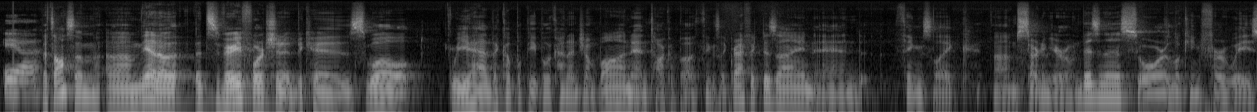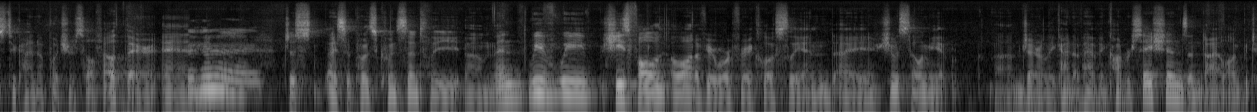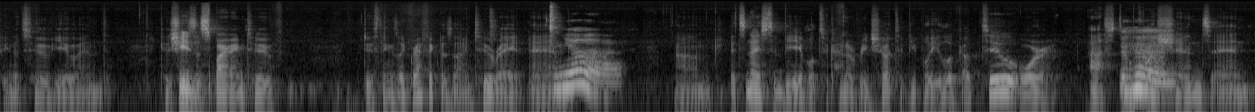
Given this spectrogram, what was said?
yeah, that's awesome. Um, yeah, no, it's very fortunate because well, we had a couple people kind of jump on and talk about things like graphic design and things like um, starting your own business or looking for ways to kind of put yourself out there and mm-hmm. just i suppose coincidentally um, and we've we she's followed a lot of your work very closely and i she was telling me um, generally kind of having conversations and dialogue between the two of you and because she's aspiring to do things like graphic design too right? And yeah. um, it's nice to be able to kind of reach out to people you look up to or ask them mm-hmm. questions. And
